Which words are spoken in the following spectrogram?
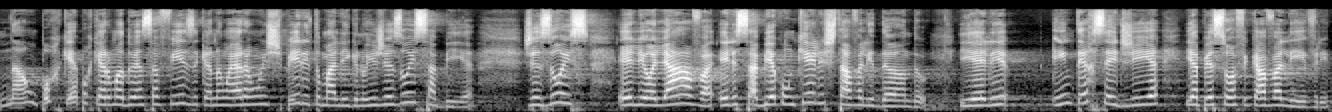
Não, por quê? Porque era uma doença física, não era um espírito maligno. E Jesus sabia. Jesus, ele olhava, ele sabia com que ele estava lidando. E ele intercedia e a pessoa ficava livre.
